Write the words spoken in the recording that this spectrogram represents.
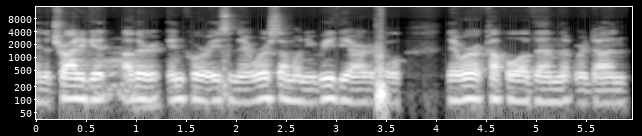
and to try to get other inquiries. And there were some when you read the article, there were a couple of them that were done.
